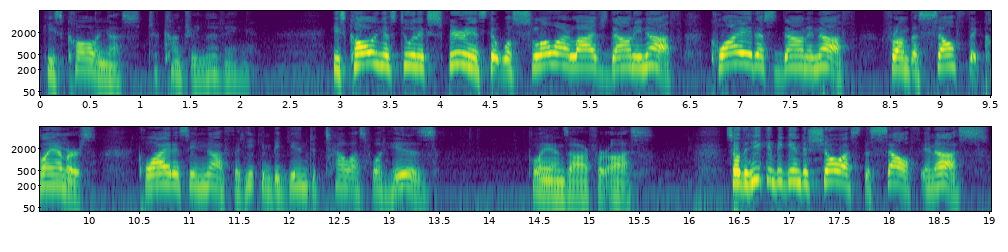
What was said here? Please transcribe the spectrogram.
He's calling us to country living. He's calling us to an experience that will slow our lives down enough, quiet us down enough from the self that clamors, quiet us enough that He can begin to tell us what His plans are for us, so that He can begin to show us the self in us.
